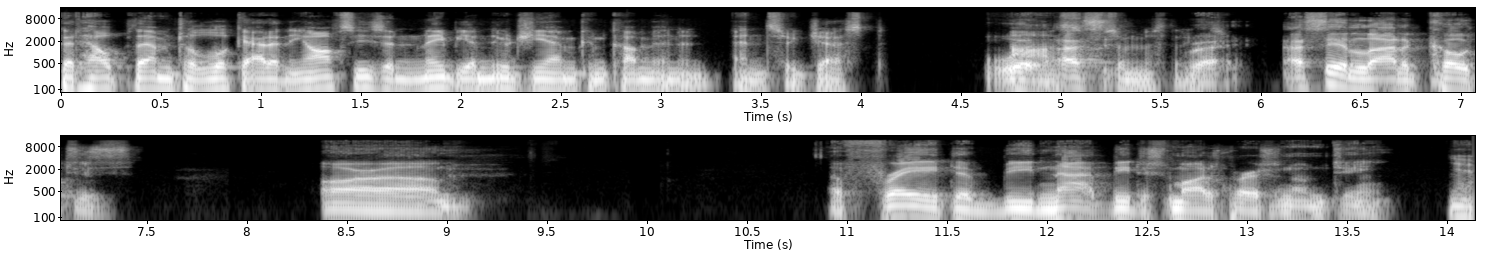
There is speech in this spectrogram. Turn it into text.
could help them to look at in the offseason. Maybe a new GM can come in and, and suggest Well, uh, I see, some things. right. I see a lot of coaches are um, afraid to be not be the smartest person on the team. Yeah.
